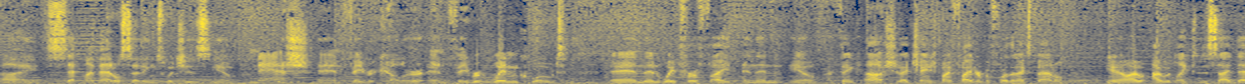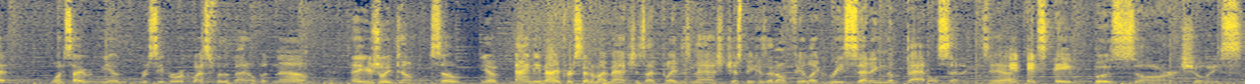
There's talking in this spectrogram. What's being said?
I set my battle settings, which is you know Nash and favorite color and favorite win quote, and then wait for a fight, and then you know I think, oh, should I change my fighter before the next battle? You know, I, I would like to decide that once I you know receive a request for the battle, but no, I usually don't. So you know, ninety nine percent of my matches I've played as Nash just because I don't feel like resetting the battle settings. Yeah. It, it's a bizarre choice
